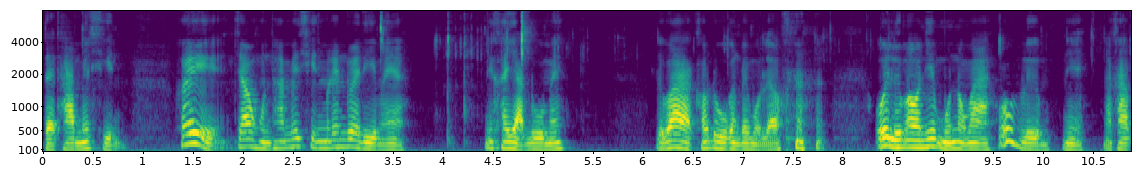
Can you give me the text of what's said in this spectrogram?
แต่ทำไม่ชิน เฮ้ย เจ้าหุ่นทำไม่ชินมาเล่นด้วยดีไหมอะนี่ใครอยากดูไหม หรือว่าเขาดูกันไปหมดแล้ว โอ้ยลืมเอาอันนี้หมุนออกมา โอ้ลืม นี่นะครับ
